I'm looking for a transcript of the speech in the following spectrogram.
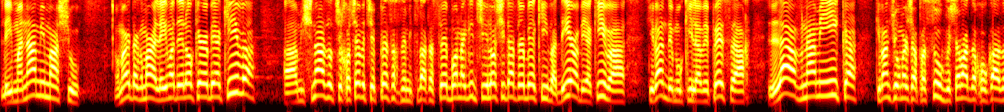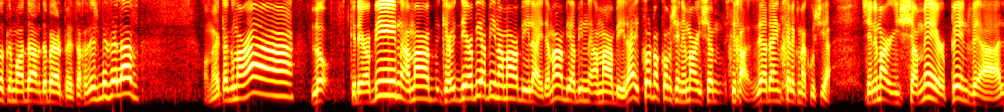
להימנע ממשהו. אומרת הגמרא, לימא דלא כרבי עקיבא. המשנה הזאת שחושבת שפסח זה מצוות עשה, בוא נגיד שהיא לא שיטת רבי עקיבא. די רבי עקיבא, כיוון דמוקילה בפסח, לאו נמי איכא. כיוון שהוא אומר שהפסוק ושמעת החוקה הזאת למועדה מדבר על פסח, אז יש בזה לאו. אומרת הגמרא, לא. כדי רבין אמר, כדי רבי אבין אמר רבי אלי, דאמר רבי אבין אמר רבי אלי, כל מקום שנאמר, ישמר, סליחה, זה עדיין חלק מהקושייה, שנאמר ישמר פן ועל,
